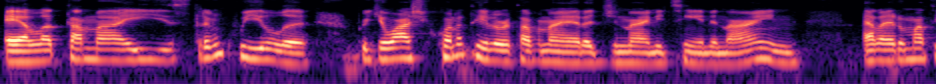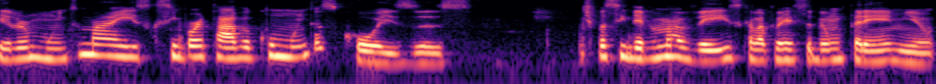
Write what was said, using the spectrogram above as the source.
ela tá mais tranquila. Porque eu acho que quando a Taylor tava na era de 1989, ela era uma Taylor muito mais que se importava com muitas coisas. Tipo assim, teve uma vez que ela foi receber um prêmio,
